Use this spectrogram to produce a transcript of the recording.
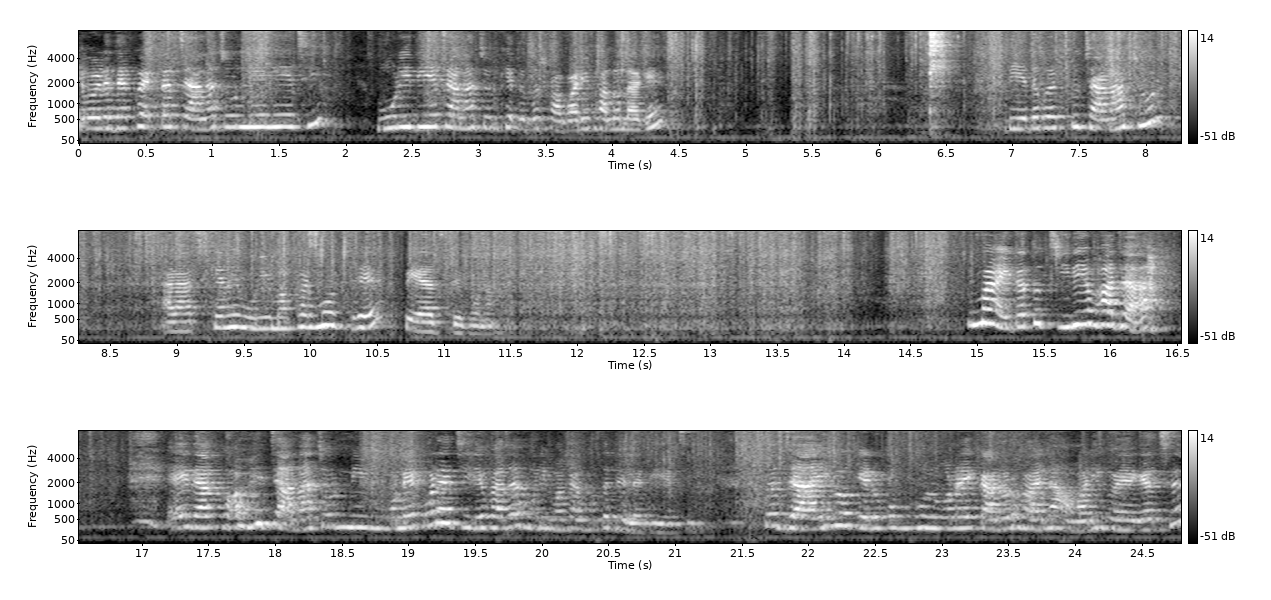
এবারে দেখো, একটা চানাচুর নিয়ে নিয়েছি। মুড়ি দিয়ে চানাচুর খেতে তো সবারই ভালো লাগে। দিয়ে দেবো একটু চানাচুর। আর আজকে আমি মুড়ি মাখার মধ্যে পেঁয়াজ দেবো না। মা, এটা তো চিড়ে ভাজা। এই দেখো, আমি চানাচুর নি- মনে করে চিড়ে ভাজা মুড়ি মাখার মধ্যে ঢেলে দিয়েছি। তো যাই হোক, এরকম ভুল মনে হয় কারোর হয় না, আমারই হয়ে গেছে।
